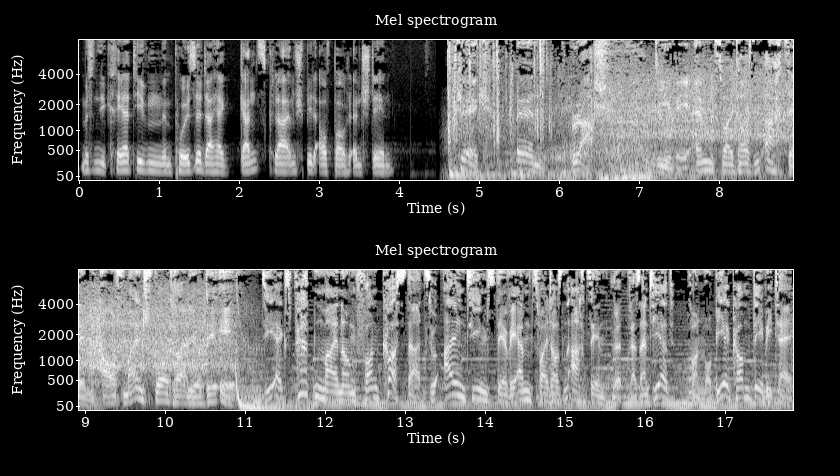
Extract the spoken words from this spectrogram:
müssen die kreativen Impulse daher ganz klar im Spielaufbau entstehen. Kick in Rush. Die WM 2018 auf meinsportradio.de. Die Expertenmeinung von Costa zu allen Teams der WM 2018 wird präsentiert von Mobilcom Debitel.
